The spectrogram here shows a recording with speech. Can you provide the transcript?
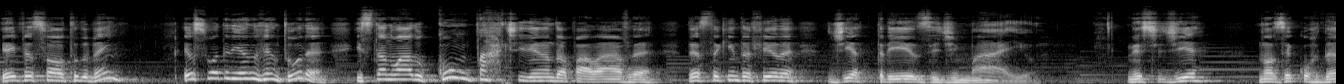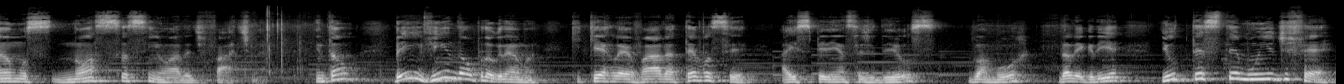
E aí, pessoal, tudo bem? Eu sou Adriano Ventura. Está no ar o Compartilhando a Palavra desta quinta-feira, dia 13 de maio. Neste dia, nós recordamos Nossa Senhora de Fátima. Então, bem-vindo ao programa que quer levar até você a experiência de Deus, do amor, da alegria e o testemunho de fé.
